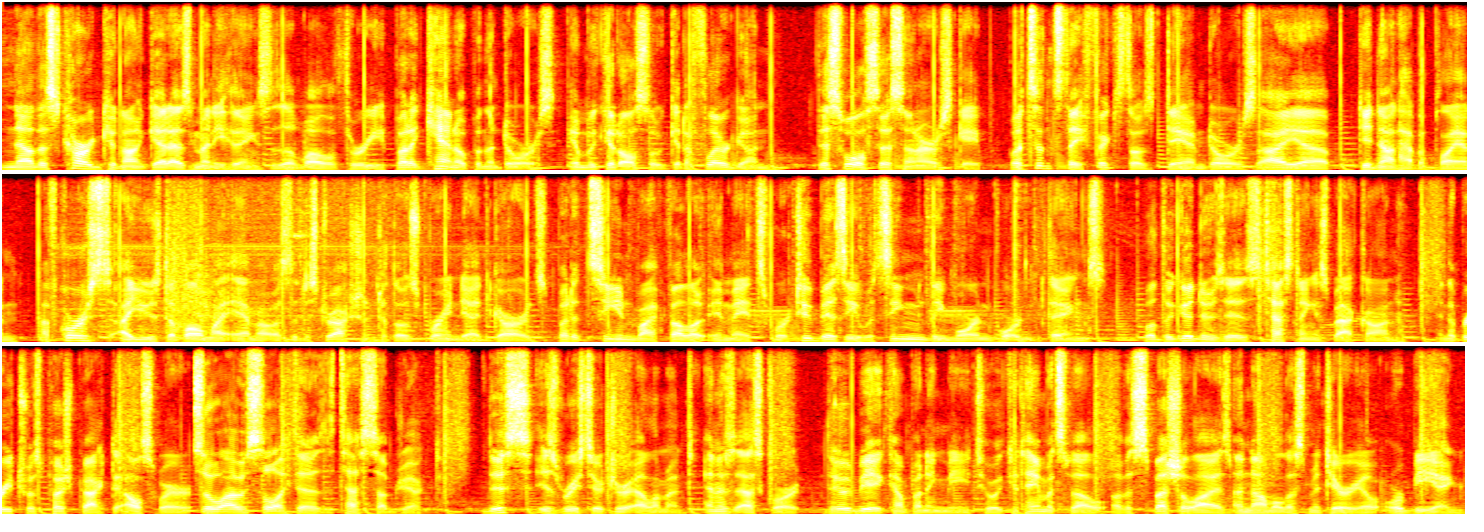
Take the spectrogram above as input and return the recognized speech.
Now, this card could not get as many things as a level 3, but it can open the doors, and we could also get a flare gun. This will assist in our escape, but since they fixed those damn doors, I, uh, did not have a plan. Of course, I used up all my ammo as a distraction to those brain-dead guards, but it seemed my fellow inmates were too busy with seemingly more important things. Well, the good news is, testing is back on, and the breach was pushed back to elsewhere, so I was selected as a test subject. This is Researcher Element, and his escort. They would be accompanying me to a containment spell of a specialized anomalous material, or being.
